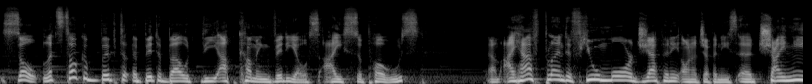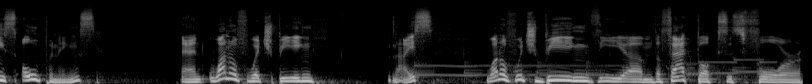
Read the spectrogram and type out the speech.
so let's talk a bit a bit about the upcoming videos, I suppose. Um, I have planned a few more Japanese, or not Japanese, uh, Chinese openings, and one of which being nice, one of which being the um, the fat boxes for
